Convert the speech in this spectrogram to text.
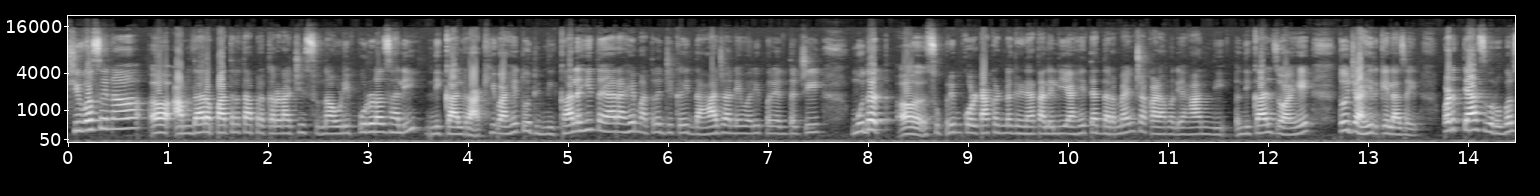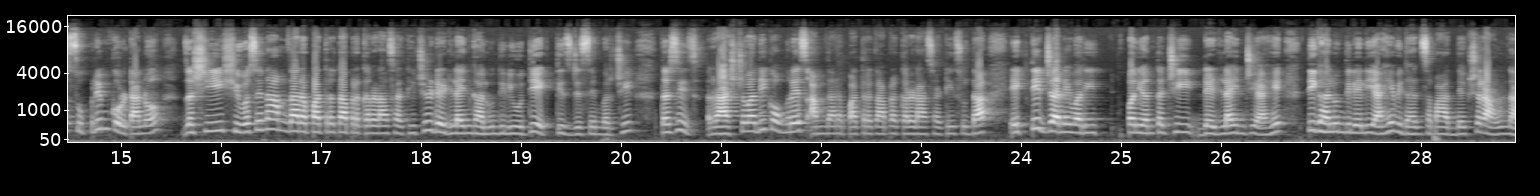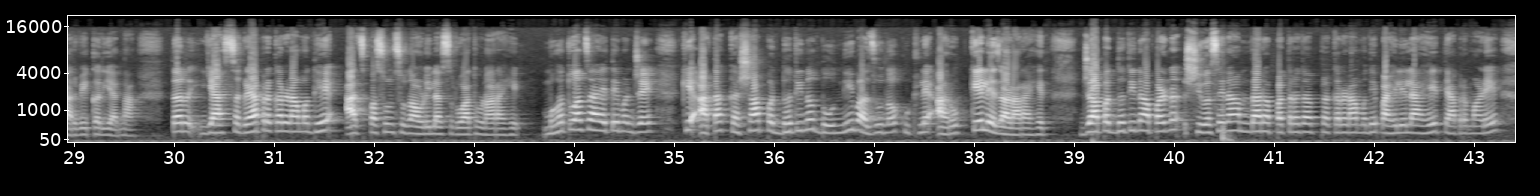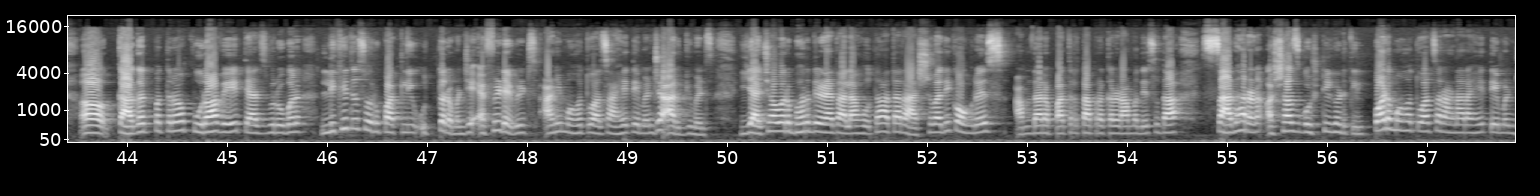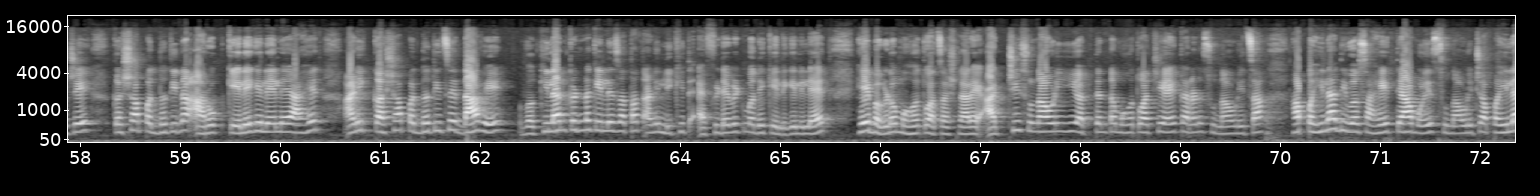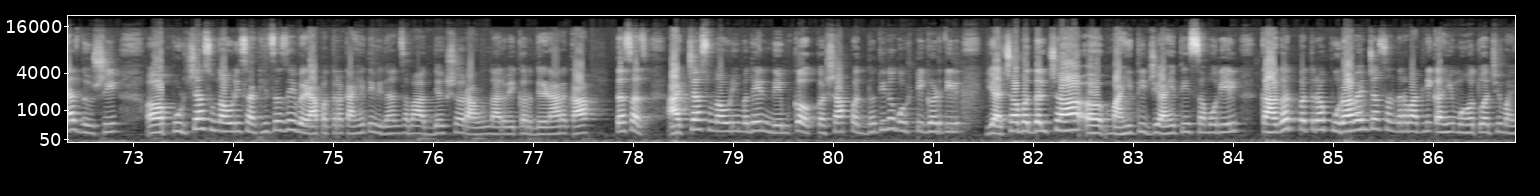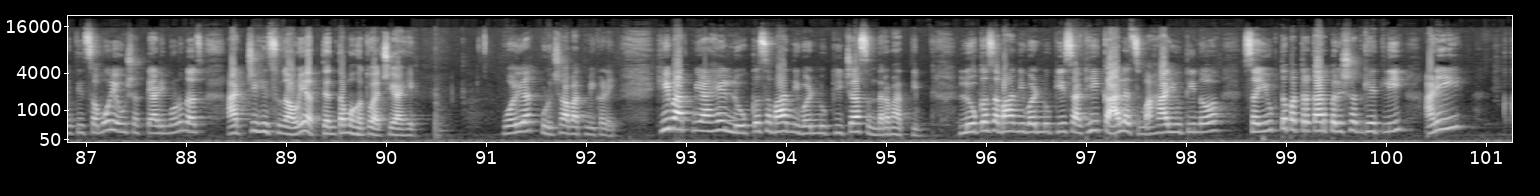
शिवसेना आमदार अपात्रता प्रकरणाची सुनावणी पूर्ण झाली. निकाल राखीव आहे. तो निकालही तयार आहे. मात्र जी काही दहा जानेवारीपर्यंतची मुदत सुप्रीम कोर्टाकडनं घेण्यात आलेली आहे त्या दरम्यानच्या काळामध्ये हा नि- निकाल जो आहे तो जाहीर केला जाईल. पण त्याचबरोबर सुप्रीम कोर्टानं जशी शिवसेना आमदार अपात्रता प्रकरणासाठीची डेडलाईन घालून दिली होती एकतीस डिसेंबरची तशीच राष्ट्रवादी काँग्रेस आमदार अपात्रता प्रकरणासाठी सुद्धा एकतीस जानेवारी पर्यंतची डेडलाईन जी आहे ती घालून दिलेली आहे विधानसभा अध्यक्ष राहुल नार्वेकर यांना. तर या सगळ्या प्रकरणामध्ये आजपासून सुनावणीला सुरुवात होणार आहे. महत्वाचं आहे ते म्हणजे की आता कशा पद्धतीनं दोन्ही बाजूनं कुठले आरोप केले जाणार आहेत. ज्या पद्धतीनं आपण शिवसेना आमदार अपात्रता प्रकरणामध्ये पाहिलेलं आहे त्याप्रमाणे कागदपत्र पुरावे त्याचबरोबर लिखित स्वरूपातली उत्तर म्हणजे एफिडेव्हिट्स आणि महत्वाचं आहे ते म्हणजे आर्ग्युमेंट्स याच्यावर भर देण्यात आला होता. आता राष्ट्रवादी काँग्रेस आमदार अपात्रता प्रकरणामध्ये सुद्धा साधारण अशाच गोष्टी घडतील. पण महत्वाचं राहणार आहे ते म्हणजे कशा पद्धतीनं आरोप केले गेलेले आहेत आणि कशा पद्धतीचे दावे वकिलांकडनं केले जातात आणि लिखित ॲफिडेव्हिटमध्ये केले गेलेले आहेत हे बघणं महत्वाचं असणार आहे. आजची सुनावणी ही अत्यंत महत्वाची आहे कारण सुनावणीचा हा पहिला दिवस आहे. त्यामुळे सुनावणीच्या पहिल्याच दिवशी पुढच्या सुनावणीसाठीचं जे वेळापत्रक आहे ते विधानसभा अध्यक्ष राहुल नार्वेकर देणार का? तसंच आजच्या सुनावणीमध्ये नेमकं कशा पद्धतीनं गोष्टी घडतील याच्याबद्दलच्या माहिती जी आहे ती समोर येईल. कागदपत्र पुराव्यांच्या संदर्भातली काही महत्वाची माहिती समोर येऊ शकते आणि म्हणूनच आजची ही सुनावणी अत्यंत महत्वाची आहे. वळूयात पुढच्या बातमीकडे. ही बातमी आहे लोकसभा निवडणुकीच्या संदर्भातली. लोकसभा निवडणुकीसाठी कालच महायुतीनं संयुक्त पत्रकार परिषद घेतली आणि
